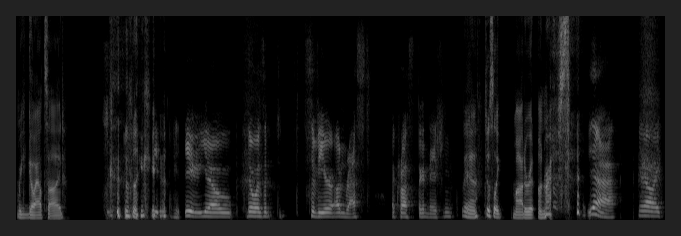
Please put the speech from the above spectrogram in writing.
We could go outside. like, you, you, you know, there was a severe unrest across the nation. yeah, just like moderate unrest. Yeah. You know, like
